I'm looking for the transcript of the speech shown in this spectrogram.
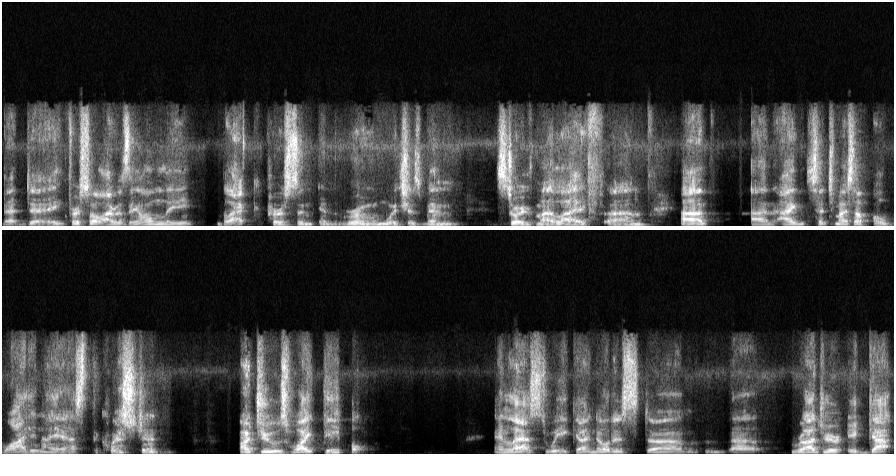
that day, first of all, I was the only black person in the room, which has been story of my life. Um, uh, and I said to myself, oh, why didn't I ask the question? Are Jews white people? And last week I noticed, um, uh, Roger, it got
